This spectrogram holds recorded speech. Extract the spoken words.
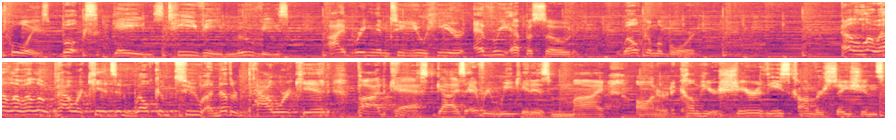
Toys, books, games, TV, movies. I bring them to you here every episode. Welcome aboard. Hello, hello, hello, Power Kids, and welcome to another Power Kid podcast. Guys, every week it is my honor to come here, share these conversations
